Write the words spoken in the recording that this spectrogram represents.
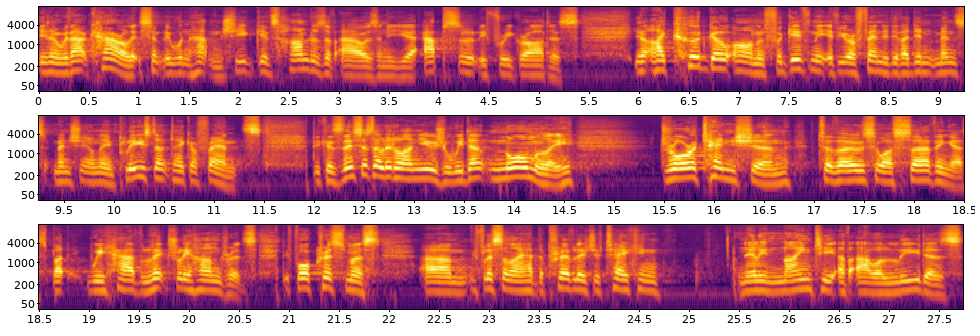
you know, without Carol, it simply wouldn't happen. She gives hundreds of hours in a year, absolutely free gratis. You know, I could go on, and forgive me if you're offended if I didn't men- mention your name. Please don't take offense, because this is a little unusual. We don't normally draw attention to those who are serving us, but we have literally hundreds. Before Christmas, um, Fliss and I had the privilege of taking nearly 90 of our leaders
